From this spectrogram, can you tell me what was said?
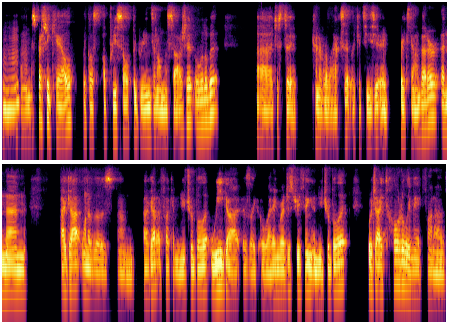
mm-hmm. um, especially kale. Like I'll, I'll pre-salt the greens and I'll massage it a little bit uh, just to kind of relax it. Like it's easier, it breaks down better. And then I got one of those. Um, I got a fucking NutriBullet. We got as like a wedding registry thing, a NutriBullet, which I totally made fun of.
